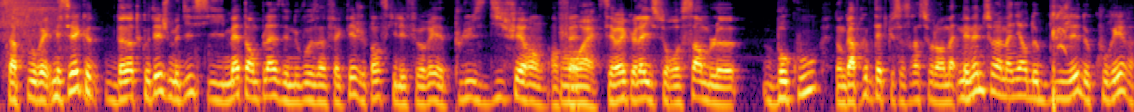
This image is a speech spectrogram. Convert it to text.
Ça pourrait. Mais c'est vrai que d'un autre côté, je me dis, s'ils mettent en place des nouveaux infectés, je pense qu'ils les feraient plus différents en fait. C'est vrai que là, ils se ressemblent beaucoup. Donc après, peut-être que ça sera sur leur... Mais même sur la manière de bouger, de courir,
